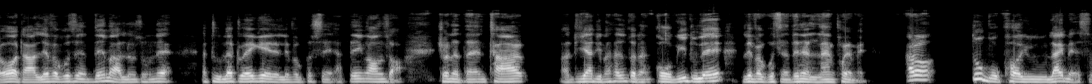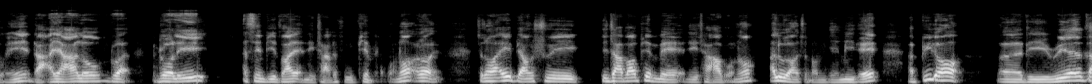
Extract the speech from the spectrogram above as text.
တော့ဒါ Liverpool အသင်းမှာအလွန်ဆိုနဲ့အတူလက်တွဲခဲ့တဲ့ Liverpool အသင်းကောင်းဆောင် Jonathan Tah ဒီရဒီမှာဆက်သွယ်တဲ့ကိုပြီးသူလည်း Liverpool အသင်းနဲ့လမ်းခွဲမယ်အဲ့တော့သူ့ကိုခေါ်ယူလိုက်မယ်ဆိုရင်ဒါအရာအလုံးအတွက်တော်တော်လေးအဆင်ပြေသွားတဲ့အနေအထားတစ်ခုဖြစ်မယ်ပေါ့နော်အဲ့တော့ကျွန်တော်အဲ့ပြောင်းရွှေ့ဒီကြပေါက်ဖြစ်မဲ့အနေအထားပေါ့နော်အဲ့လိုတော့ကျွန်တော်မြင်မိတယ်ပြီးတော့အဲဒီ real က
